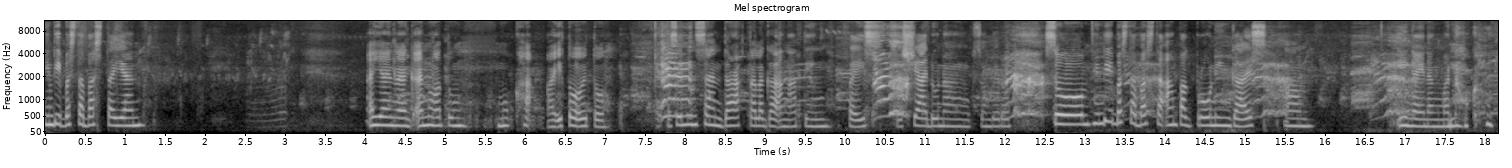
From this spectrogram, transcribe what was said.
hindi basta-basta yan. Ayan, nag ano atong mukha. Ah, ito, ito. Kasi minsan dark talaga ang ating face sa shadow ng sombrero. So, hindi basta-basta ang pag-pruning guys. Um, ingay ng manok.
